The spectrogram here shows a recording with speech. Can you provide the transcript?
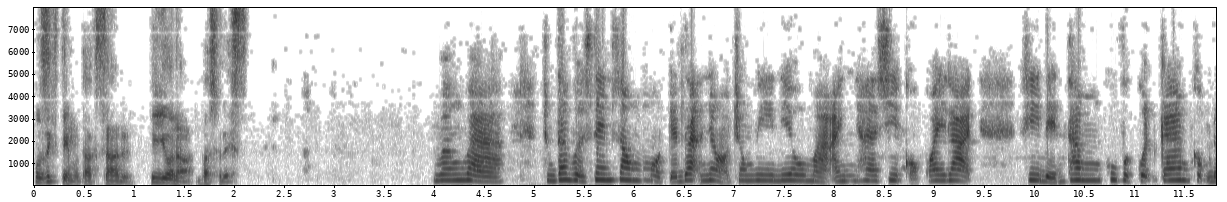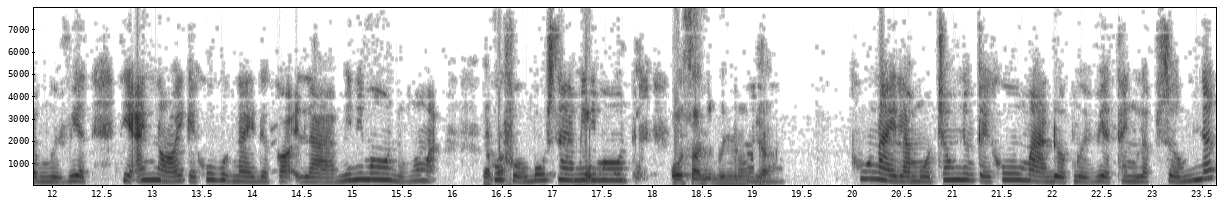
宝石店もたくさんあるっていうような場所です。Vâng và chúng ta vừa xem xong một cái đoạn nhỏ trong video mà anh Hashi có quay lại khi đến thăm khu vực quận Cam cộng đồng người Việt thì anh nói cái khu vực này được gọi là Minimon đúng không ạ? Dạ, khu vâng. phố Bosa Minimon. Bosa Minimon, dạ. Ờ, khu này là một trong những cái khu mà được người Việt thành lập sớm nhất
